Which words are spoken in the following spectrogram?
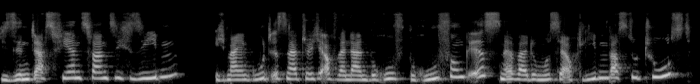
die sind das 24-7. Ich meine, gut ist natürlich auch, wenn dein Beruf Berufung ist, ne? weil du musst ja auch lieben, was du tust.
